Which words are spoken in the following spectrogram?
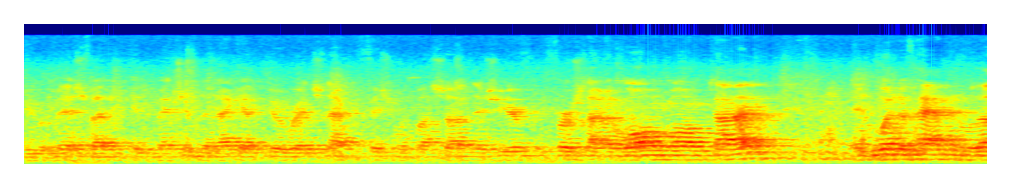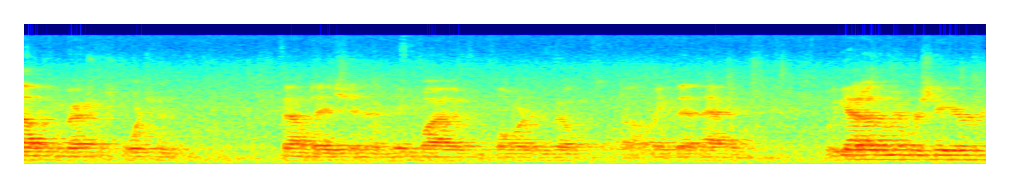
be remiss if I didn't get to mention that I got to go red snapper fishing with my son this year for the first time in a long, long time. And wouldn't have happened without the Congressional Sportsman Foundation and Nick Wiley from Florida who helped uh, make that happen. We got other members here.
